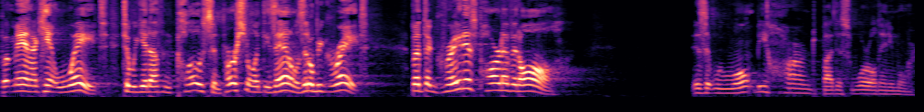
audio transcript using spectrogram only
But man, I can't wait till we get up and close and personal with these animals. It'll be great. But the greatest part of it all is that we won't be harmed by this world anymore.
